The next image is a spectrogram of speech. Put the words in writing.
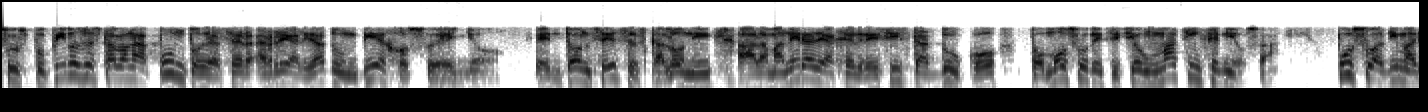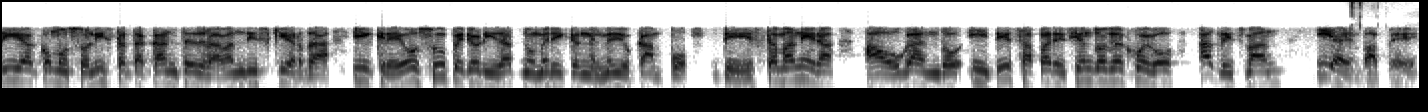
sus pupilos estaban a punto de hacer realidad un viejo sueño. Entonces Scaloni, a la manera de ajedrecista Duco, tomó su decisión más ingeniosa puso a Di María como solista atacante de la banda izquierda y creó superioridad numérica en el medio campo, de esta manera ahogando y desapareciendo del juego a Griezmann y a Mbappé.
